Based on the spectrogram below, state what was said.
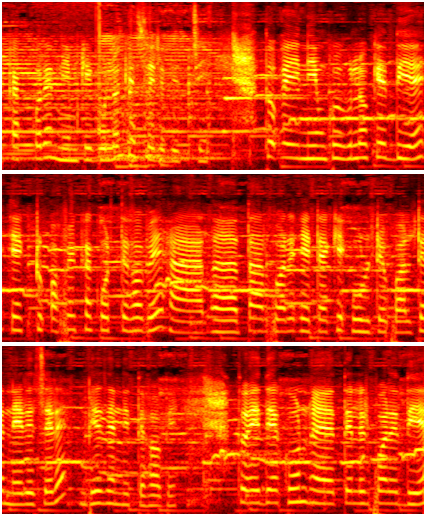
এক এক করে নিমকিগুলোকে ছেড়ে দিচ্ছি। তো এই নিমকিগুলোকে দিয়ে একটু অপেক্ষা করতে হবে আর তারপরে এটাকে উল্টে পাল্টে নেড়ে চেড়ে ভেজে নিতে হবে। তো এই দেখুন তেলের পরে দিয়ে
